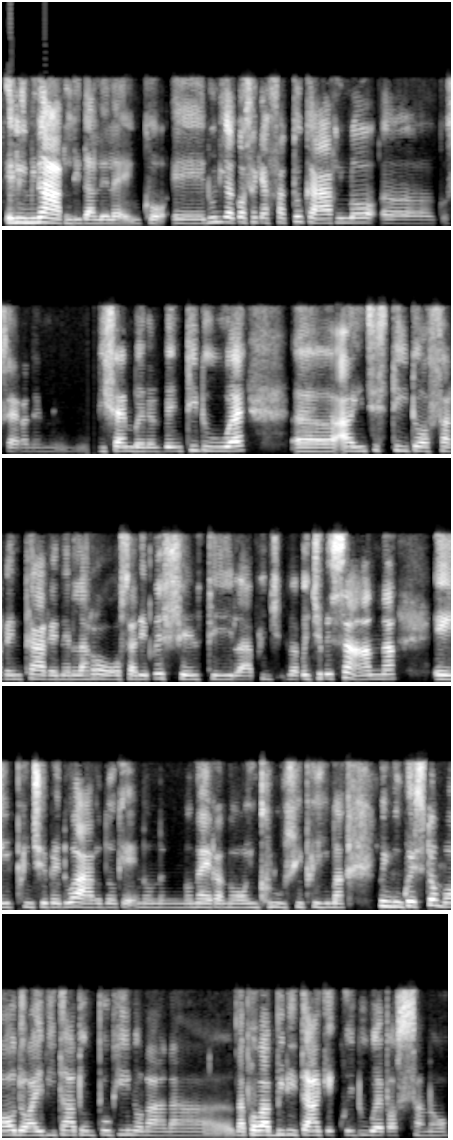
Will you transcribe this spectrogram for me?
eliminarli dall'elenco e l'unica cosa che ha fatto Carlo, eh, cos'era nel dicembre del 22, eh, ha insistito a far entrare nella rosa dei prescelti la, la, principessa Anna e il principe Edoardo che non, non, erano inclusi prima, quindi in questo modo ha evitato un pochino la, la, la probabilità che quei due possano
